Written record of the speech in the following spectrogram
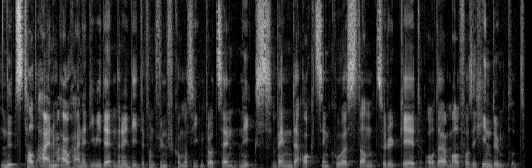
nützt halt einem auch eine Dividendenrendite von 5,7% nichts, wenn der Aktienkurs dann zurückgeht oder mal vor sich hin dümpelt.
